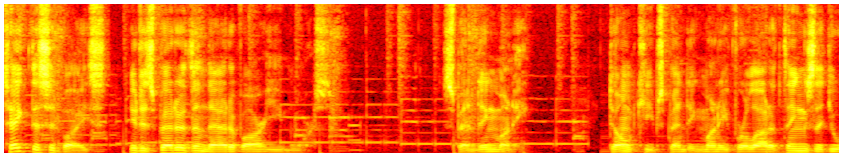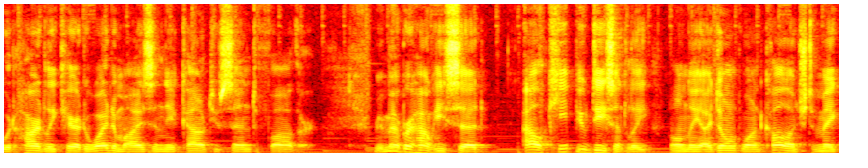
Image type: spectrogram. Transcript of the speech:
Take this advice. It is better than that of R.E. Morse. Spending money. Don't keep spending money for a lot of things that you would hardly care to itemize in the account you send to father. Remember how he said, I'll keep you decently, only I don't want college to make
